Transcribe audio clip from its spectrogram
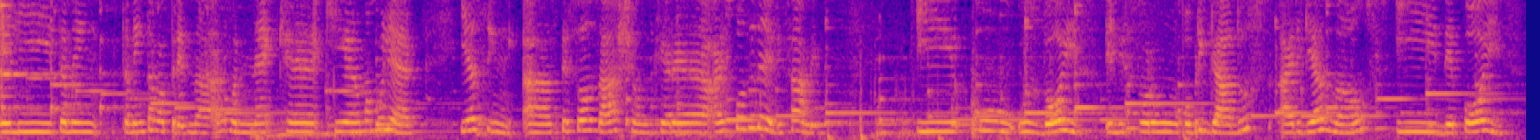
ele também também estava preso na árvore, né? Que, é- que era uma mulher. E assim, as pessoas acham que era a esposa dele, sabe? E o- os dois, eles foram obrigados a erguer as mãos e depois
